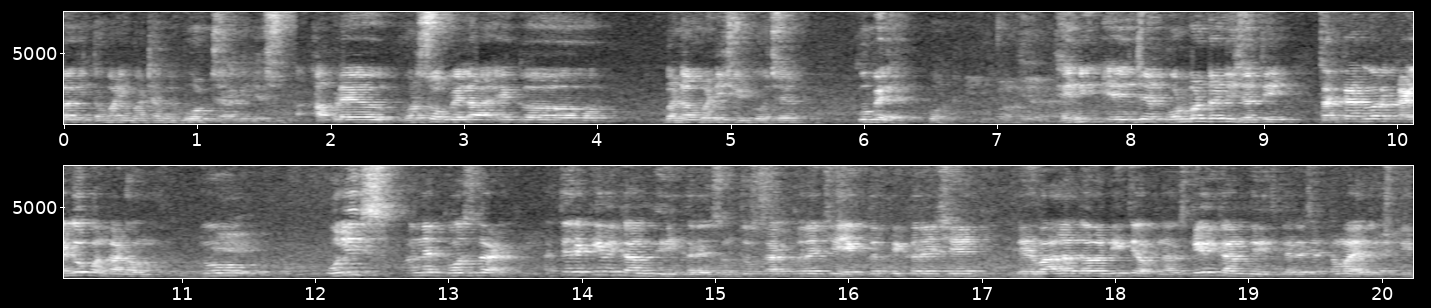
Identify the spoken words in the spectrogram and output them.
બાકી તમારી માથે અમે બોટ ચલાવી દઈશું. આપણે વર્ષો પહેલા એક બનાવ બની ચૂક્યો છે, કુબેર પોર્ટ એની, એ જે પોરબંદરની જ હતી, સરકાર દ્વારા કાયદો પણ કાઢવાનો તો પોલીસ અને કોસ્ટગાર્ડ અત્યારે કેવી કામગીરી કરે છે? સંતોષકારક કરે છે એકતરફી કરે છે કે વાલા દવા નીતિ અપનાવે છે. કેવી કામગીરી કરે છે? તમારી દ્રષ્ટિએ.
